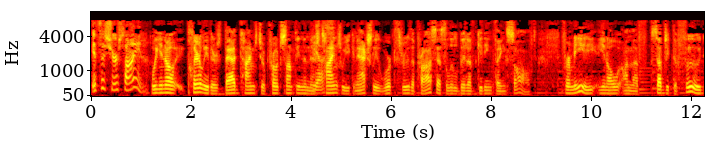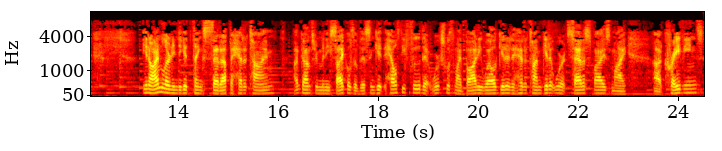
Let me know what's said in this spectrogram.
It's a sure sign. Well, you know, clearly there's bad times to approach something, and there's Yes. times where you can actually work through the process a little bit of getting things solved. For me, you know, on the f- subject of food, you know, I'm learning to get things set up ahead of time. I've gone through many cycles of this and get healthy food that works with my body well, get it ahead of time, get it where it satisfies my uh, cravings.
